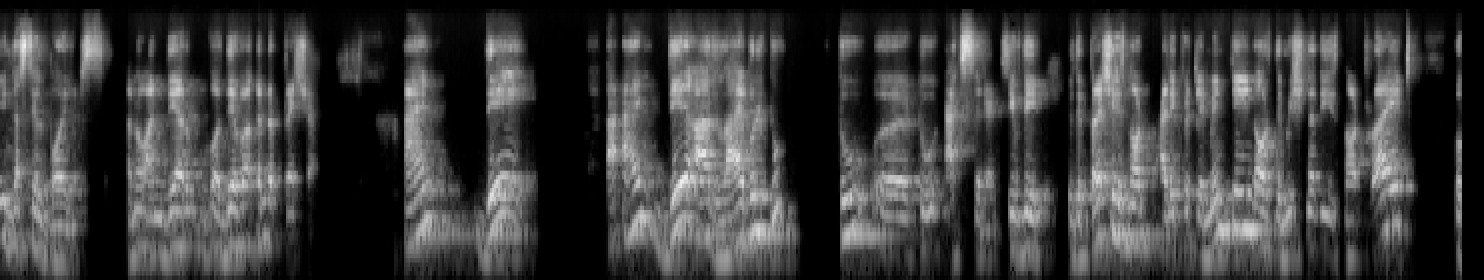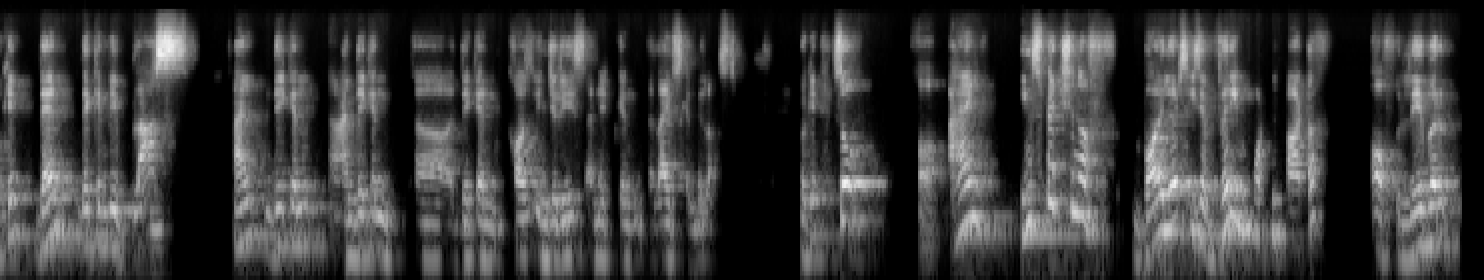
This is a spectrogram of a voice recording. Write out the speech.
industrial boilers, you know, and they are they work under pressure. And they and they are liable to to uh, to accidents. If the if the pressure is not adequately maintained or the machinery is not right okay then they can be blasts and they can and they can uh, they can cause injuries and it can lives can be lost. Okay so uh, and inspection of boilers is a very important part of of labor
